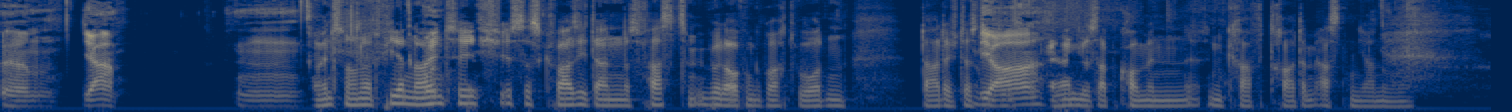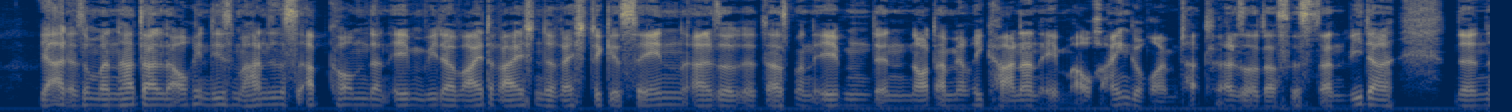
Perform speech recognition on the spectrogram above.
ähm, ja 1994 und, ist das quasi dann das Fass zum Überlaufen gebracht worden, dadurch, dass ja, das Handelsabkommen in Kraft trat am 1. Januar. Ja, also man hat halt auch in diesem Handelsabkommen dann eben wieder weitreichende Rechte gesehen, also dass man eben den Nordamerikanern eben auch eingeräumt hat. Also das ist dann wieder ein,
